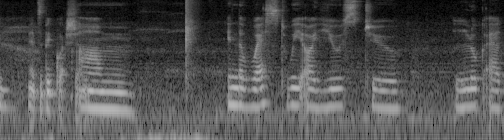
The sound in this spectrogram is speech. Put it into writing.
Mm, It's a big question. Um, in the West, we are used to look at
